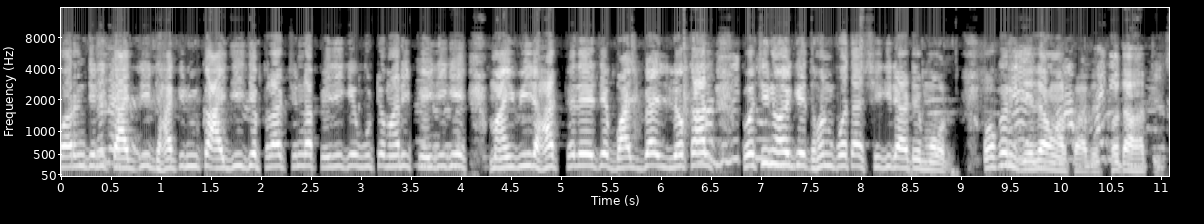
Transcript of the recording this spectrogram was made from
করঞ্জলি কাজি ঢাকির মুখে আইজি যে ফ্ল্যাটটা পেরিয়ে গিয়ে উঠে মারি পেরিয়ে গিয়ে মাইবির হাট ফেলে যে বাজবাই লোকাল কোচিং হয়ে গিয়ে ধনপোতা সিগিরাটের মোড়? ওখানে গেলে আমার পাবে খোদা হাফিজ।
